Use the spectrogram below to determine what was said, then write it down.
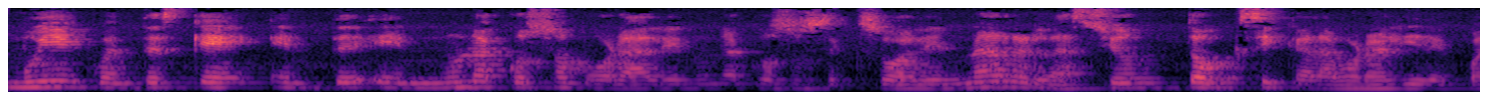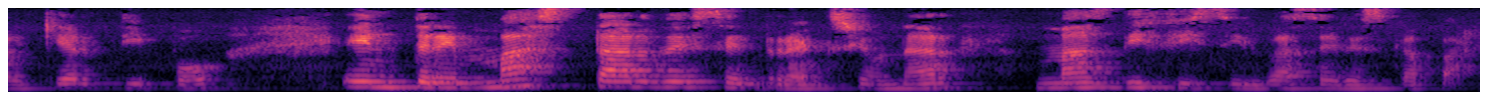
muy en cuenta es que en, en, un acoso moral, en un acoso sexual, en una relación tóxica laboral y de cualquier tipo, entre más tardes en reaccionar, más difícil va a ser escapar.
